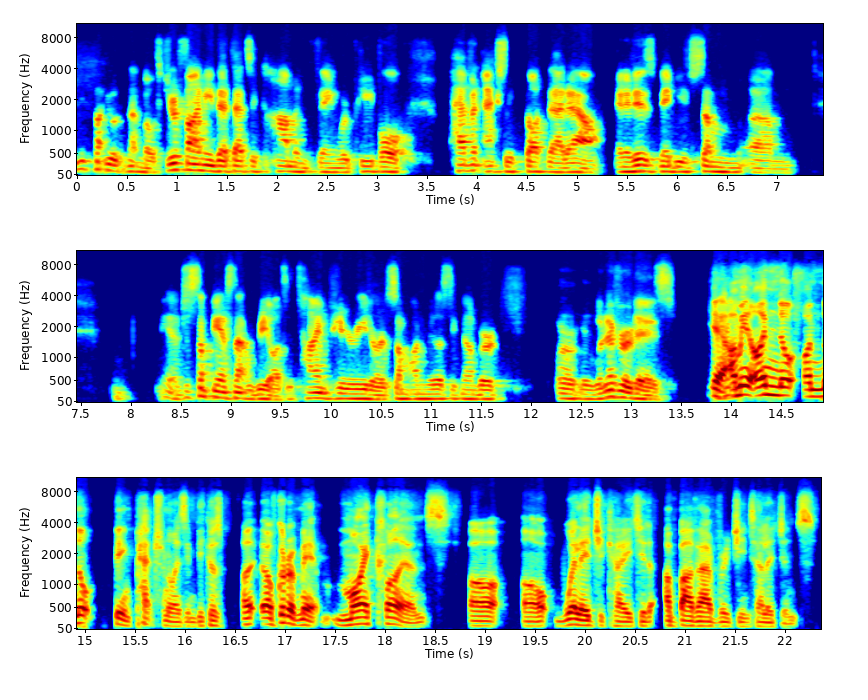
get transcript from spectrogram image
not most, you're finding that that's a common thing where people haven't actually thought that out, and it is maybe some, um, you know, just something that's not real. It's a time period or some unrealistic number, or, or whatever it is. Yeah, I mean, I'm not, I'm not being patronizing because I, I've got to admit, my clients are are well educated, above average intelligence,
